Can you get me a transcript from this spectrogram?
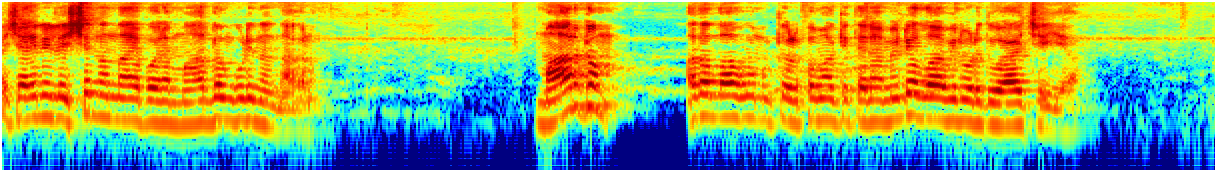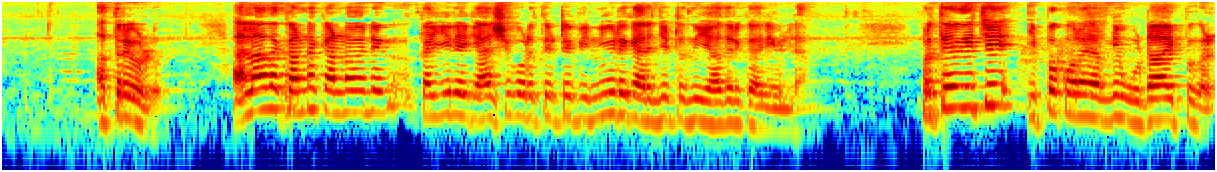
പക്ഷെ അതിന് ലക്ഷ്യം നന്നായ പോലെ മാർഗം കൂടി നന്നാകണം. മാർഗം അത് അള്ളാഹു നമുക്ക് എളുപ്പമാക്കി തരാൻ വേണ്ടി അള്ളാഹുവിനോട് ദുആ ചെയ്യുക അത്രയേ ഉള്ളൂ അല്ലാതെ കണ്ണ് കണ്ണവന്റെ കയ്യിലേക്ക് ക്യാഷ് കൊടുത്തിട്ട് പിന്നീട് കരഞ്ഞിട്ടൊന്നും യാതൊരു കാര്യമില്ല പ്രത്യേകിച്ച് ഇപ്പോൾ കുറേ ഇറങ്ങിയ ഉടായ്പകൾ.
